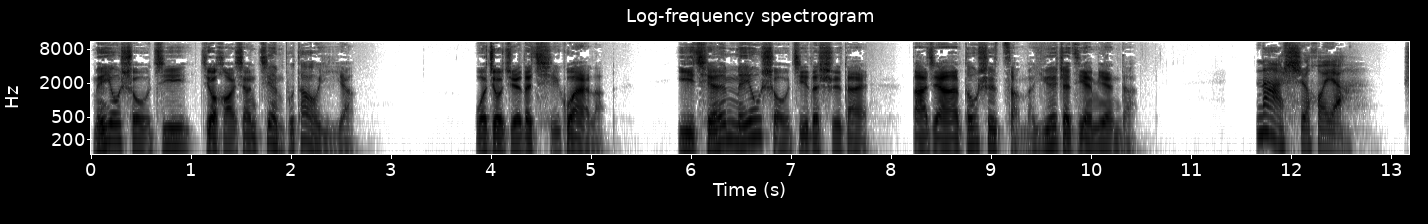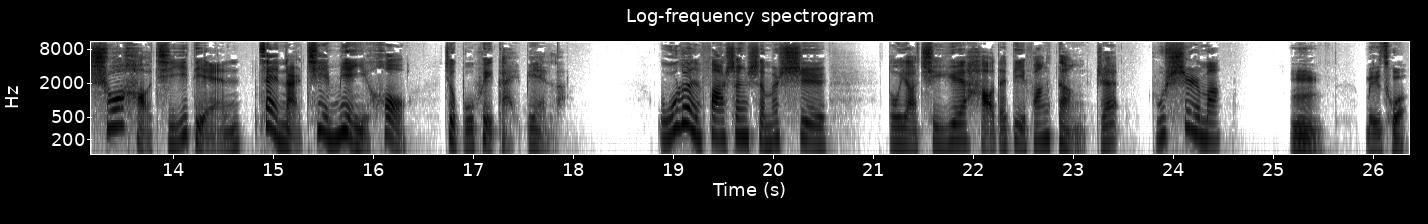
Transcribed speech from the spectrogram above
没有手机，就好像见不到一样。我就觉得奇怪了，以前没有手机的时代，大家都是怎么约着见面的？那时候呀，说好几点在哪儿见面以后，就不会改变了。无论发生什么事，都要去约好的地方等着，不是吗？嗯，没错。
